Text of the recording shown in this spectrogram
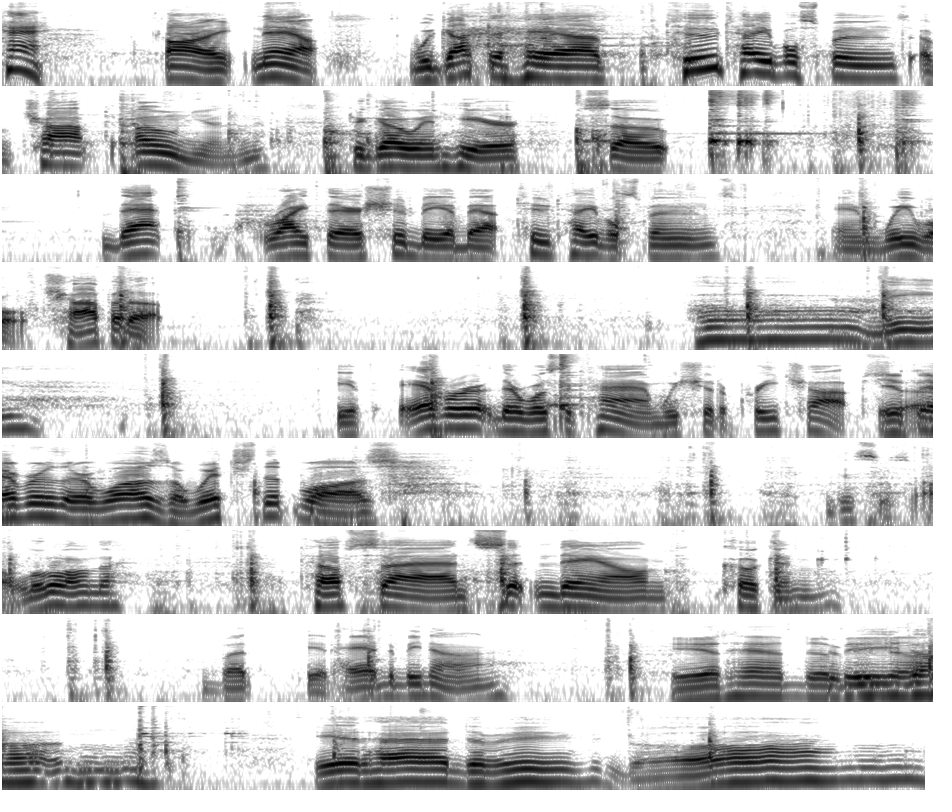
All right, now we got to have two tablespoons of chopped onion to go in here. So that right there should be about two tablespoons, and we will chop it up. Oh me! If ever there was a time we should have pre-chopped. If uh, ever there was a witch that was. This is a little on the tough side, sitting down, cooking, but it had to be done. It had to, To be, be done. It had to be done.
